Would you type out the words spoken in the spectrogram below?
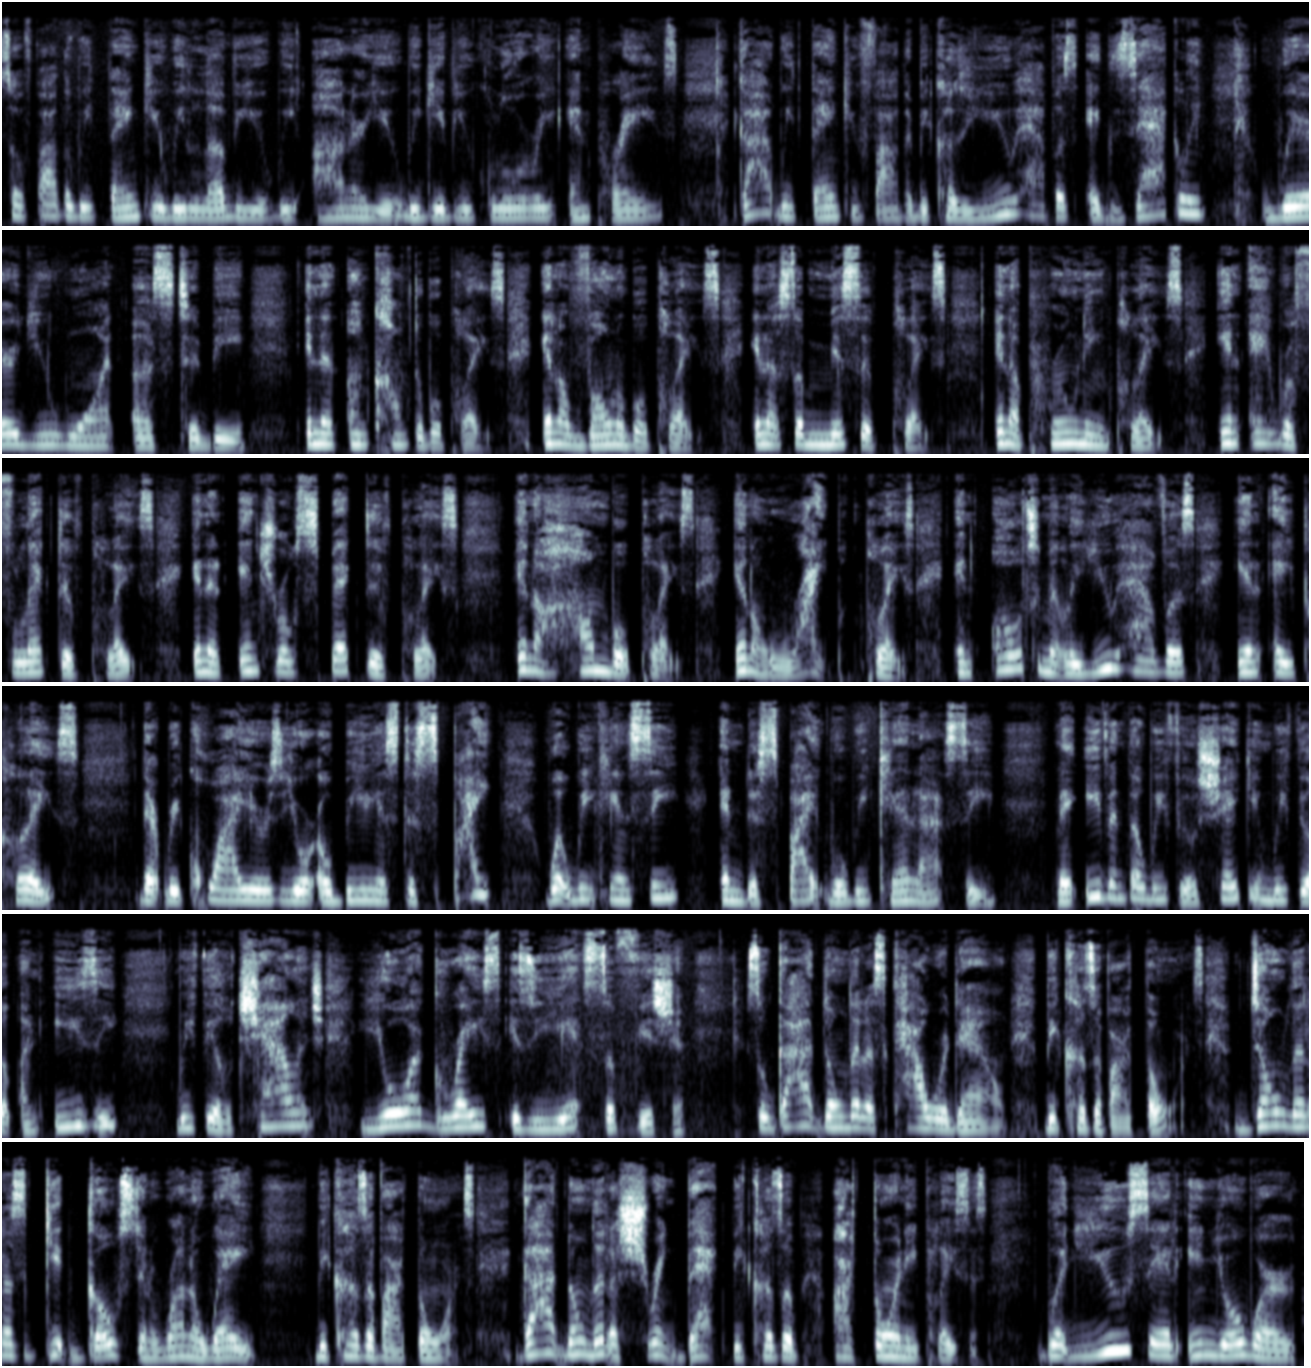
So, Father, we thank you. We love you. We honor you. We give you glory and praise. God, we thank you, Father, because you have us exactly where you want us to be in an uncomfortable place, in a vulnerable place, in a submissive place, in a pruning place, in a reflective place, in an introspective place, in a humble place, in a ripe place. And ultimately, you have us in a place that requires your obedience despite what we can see and despite what we cannot see. May even though we feel shaken, we feel uneasy, we feel challenged, your grace is yet sufficient. So, God, don't let us cower down because of our thorns. Don't let us get ghost and run away because of our thorns. God, don't let us shrink back because of our thorny places. But you said in your word,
